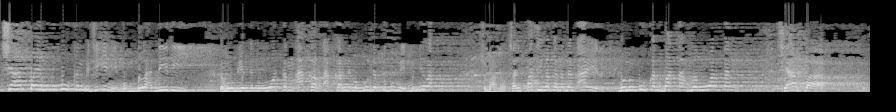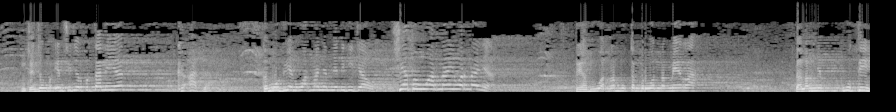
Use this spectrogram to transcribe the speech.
Siapa yang menumbuhkan biji ini? Membelah diri. Kemudian dia menguatkan akar akarnya menghujam ke bumi menyerap. Subhanallah. Saripati makanan dan air menumbuhkan batang mengeluarkan. Siapa? Insinyur pertanian keadaan kemudian warnanya menjadi hijau. Siapa mewarnai warnanya? Dia buat rambutan berwarna merah. Dalamnya putih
